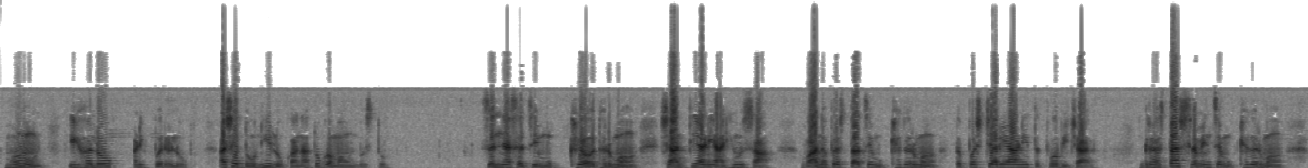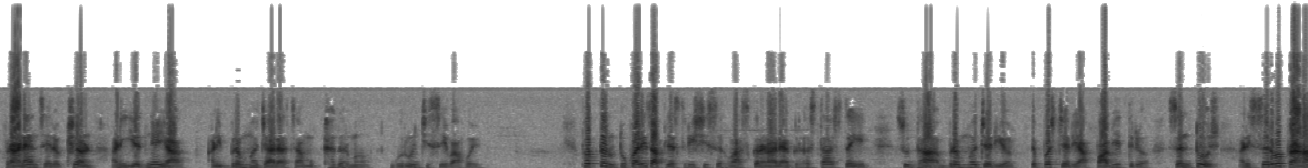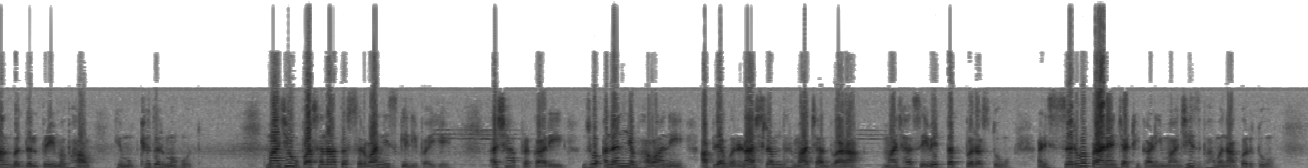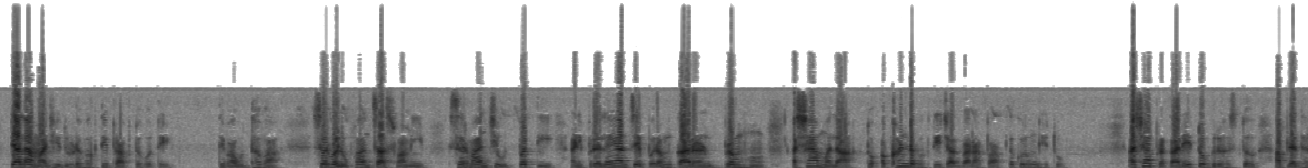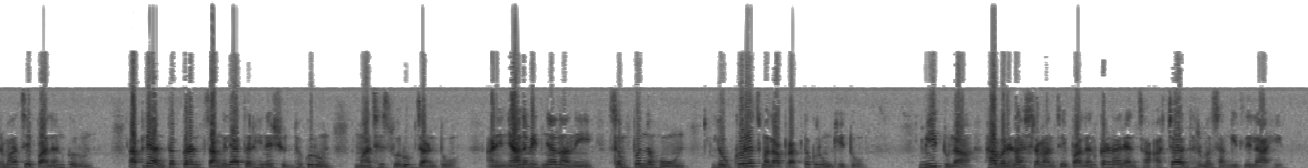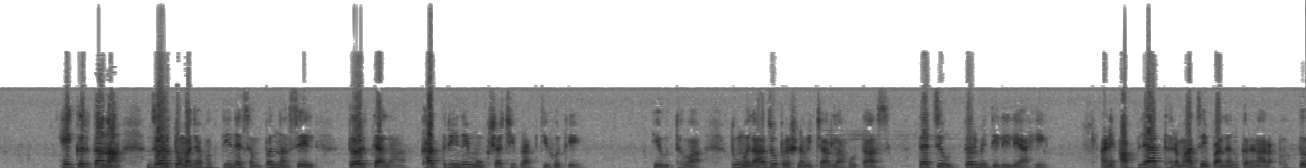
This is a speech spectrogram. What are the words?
म्हणून इहलोक आणि परलोक अशा दोन्ही लोकांना तो गमावून बसतो. संन्यासाचे मुख्य धर्म शांती आणि अहिंसा वानप्रस्थाचे मुख्य धर्म तपश्चर्य आणि तत्वविचार ग्रहस्थाश्रमींचे मुख्य धर्म प्राण्यांचे रक्षण आणि यज्ञयाग आणि ब्रह्मचाराचा मुख्य धर्म गुरूंची सेवा होय. फक्त ऋतुकाळीच आपल्या स्त्रीशी सहवास करणाऱ्या ग्रहस्थाचे सुद्धा ब्रह्मचर्य तपश्चर्या पावित्र्य संतोष आणि सर्व प्राणांबद्दल प्रेमभाव हे मुख्य धर्म होत. माझी उपासना तर सर्वांनीच केली पाहिजे. अशा प्रकारे जो अनन्य भावाने आपल्या वर्णाश्रम धर्माच्या द्वारा माझ्या सेवेत तत्पर असतो आणि सर्व प्राण्यांच्या ठिकाणी माझीच भावना करतो त्याला माझी दृढभक्ती प्राप्त होते. तेव्हा उद्धवा सर्व लोकांचा स्वामी सर्वांची उत्पत्ती आणि प्रलयांचे परम कारण ब्रह्म अशा मला तो अखंड भक्तीच्या द्वारा प्राप्त करून घेतो. अशा प्रकारे तो ग्रहस्थ आपल्या धर्माचे पालन करून आपले अंतःकरण चांगल्या तऱ्हेने शुद्ध करून माझे स्वरूप जाणतो आणि ज्ञानविज्ञानाने संपन्न होऊन लवकरच मला प्राप्त करून घेतो. मी तुला हा वर्णाश्रमांचे पालन करणाऱ्यांचा आचार धर्म सांगितलेला आहे. हे करताना जर तो माझ्या भक्तीने संपन्न असेल तर त्याला खात्रीने मोक्षाची प्राप्ती होते. हे उद्धवा तू मला जो प्रश्न विचारला होतास त्याचे उत्तर मी दिलेले आहे. आणि आपल्या धर्माचे पालन करणारा भक्त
